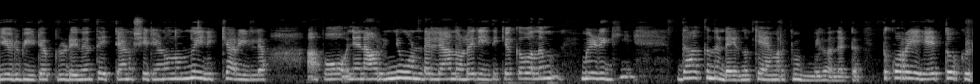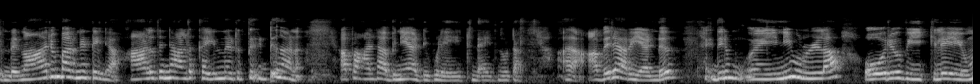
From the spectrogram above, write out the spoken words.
ഈ ഒരു വീഡിയോ അപ്ലോഡ് ചെയ്യുന്നത് തെറ്റാണോ ശരിയാണോ എന്നൊന്നും എനിക്കറിയില്ല. അപ്പോൾ ഞാൻ അറിഞ്ഞുകൊണ്ടല്ല എന്നുള്ള രീതിക്കൊക്കെ വന്ന് മെഴുകി ഇതാക്കുന്നുണ്ടായിരുന്നു ക്യാമറയ്ക്ക് മുമ്പിൽ വന്നിട്ട്. ഇത് കുറേ ഏത്തൊക്കെ ഇടുന്നുണ്ടായിരുന്നു ആരും പറഞ്ഞിട്ടില്ല. ആൾ തന്നെ ആളുടെ കയ്യിൽ നിന്ന് എടുത്ത് ഇട്ടതാണ്. അപ്പോൾ ആളുടെ അഭിനയം അടിപൊളിയായിട്ടുണ്ടായിരുന്നു കേട്ടോ. അവരറിയാണ്ട് ഇതിന് ഇനിയുള്ള ഓരോ വീക്കിലെയും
